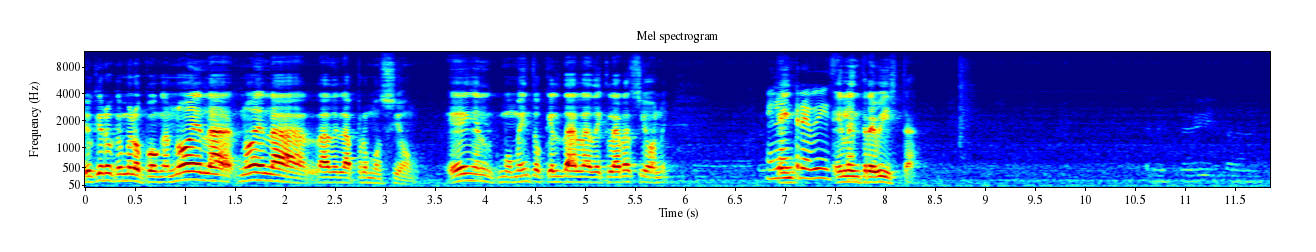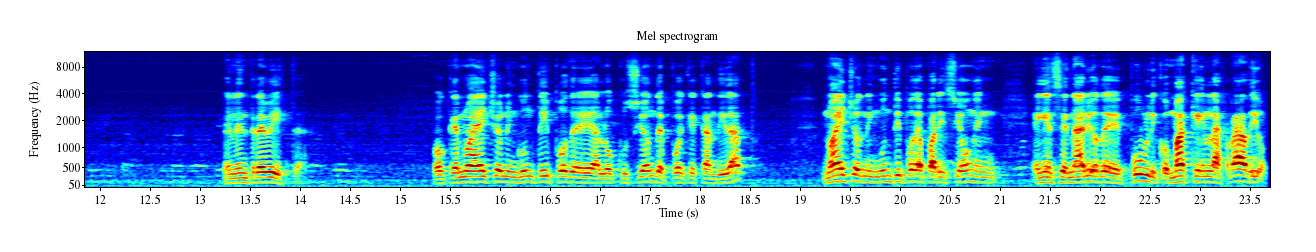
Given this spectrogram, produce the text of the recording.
Yo quiero que me lo pongan, no es la, no es la, la de la promoción, es en el momento que él da las declaraciones. En la entrevista. En la entrevista. En la entrevista. Porque no ha hecho ningún tipo de alocución después que candidato. No ha hecho ningún tipo de aparición en, en escenario de público, más que en la radio,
